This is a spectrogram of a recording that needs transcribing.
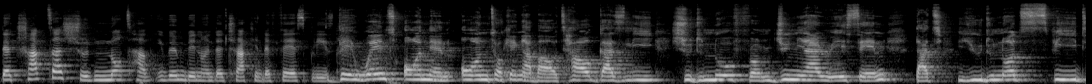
the tractor should not have even been on the track in the first place. they went on and on talking about how Gasly should know from junior racing that you do not speed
